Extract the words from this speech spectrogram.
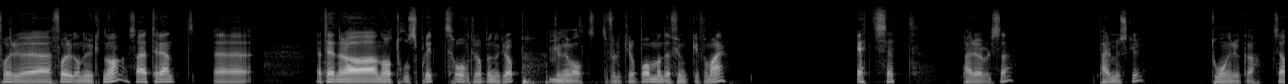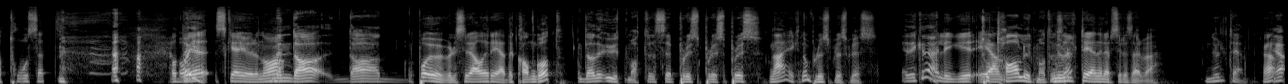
forrige, foregående ukene nå, så har jeg trent uh, Jeg trener da nå to splitt, overkropp og underkropp. Jeg kunne jo valgt fullkropp òg, men det funker for meg. Ett sett per øvelse per muskel to ganger i uka. Så jeg har to sett. Og det skal jeg gjøre nå Men da, da, på øvelser jeg allerede kan godt. da er det utmattelse pluss, pluss, pluss. Nei, ikke noe pluss, pluss, pluss. Er det ikke Jeg det? ligger en, Total utmattelse? null til én reps i reserve. Null til én. Ja. Ja.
